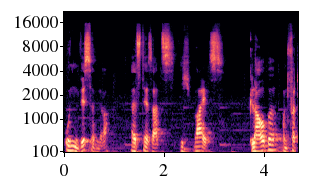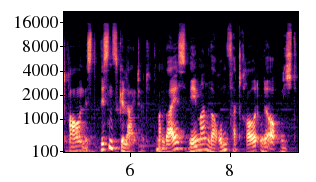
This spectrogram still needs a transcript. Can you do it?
unwissender als der Satz Ich weiß. Glaube und Vertrauen ist wissensgeleitet. Man weiß, wem man warum vertraut oder auch nicht.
